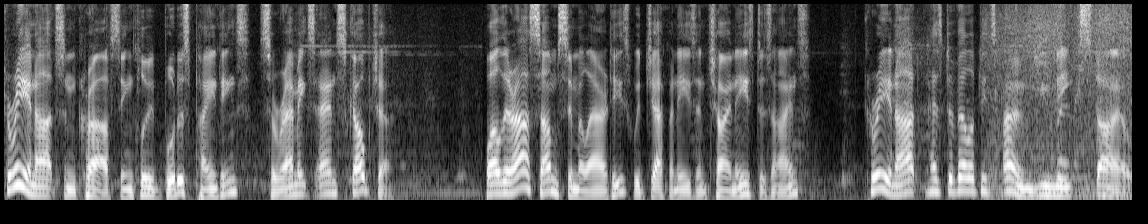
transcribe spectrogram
Korean arts and crafts include Buddhist paintings, ceramics, and sculpture. While there are some similarities with Japanese and Chinese designs, Korean art has developed its own unique styles.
